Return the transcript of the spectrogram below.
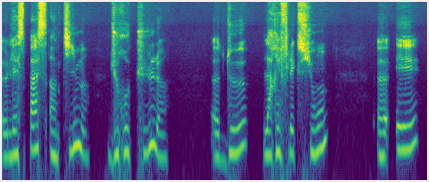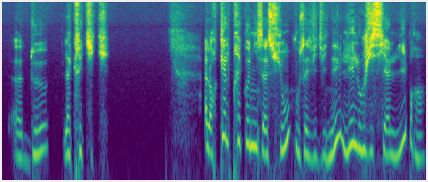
euh, l'espace intime du recul, de la réflexion et de la critique. Alors, quelle préconisation Vous avez deviné, les logiciels libres?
